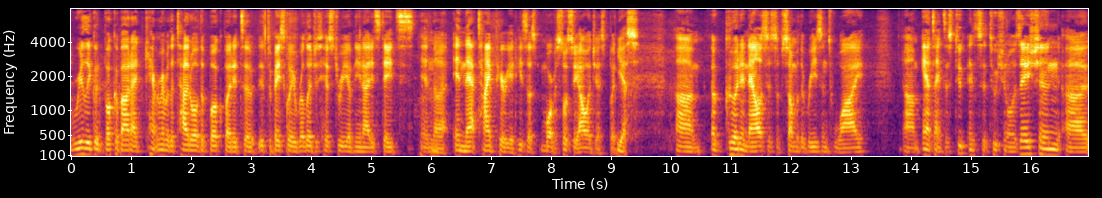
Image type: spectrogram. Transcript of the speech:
a really good book about. it. I can't remember the title of the book, but it's a it's a basically a religious history of the United States in the in that time period. He's a more of a sociologist, but Yes. um, a good analysis of some of the reasons why um, anti-institutionalization, uh,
